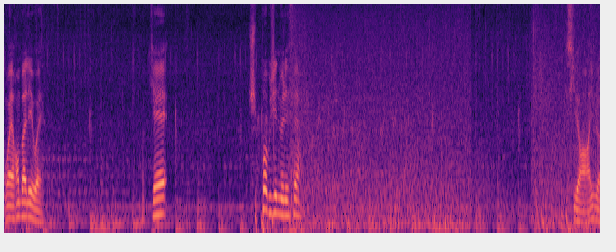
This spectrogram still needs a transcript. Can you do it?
Ouais, remballer, ouais. Ok. Je suis pas obligé de me les faire. Qu'est-ce qui leur arrive là?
